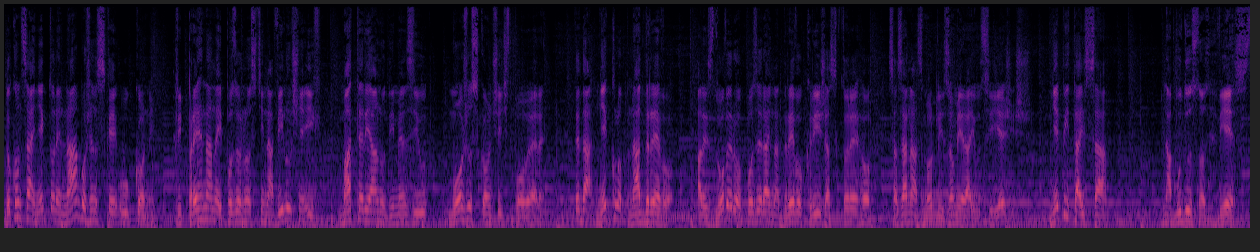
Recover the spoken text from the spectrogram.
Dokonca aj niektoré náboženské úkony pri prehnanej pozornosti na výlučne ich materiálnu dimenziu môžu skončiť v povere. Teda neklop na drevo, ale s dôverou pozeraj na drevo kríža, z ktorého sa za nás modlí zomierajúci Ježiš. Nepýtaj sa na budúcnosť hviezd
